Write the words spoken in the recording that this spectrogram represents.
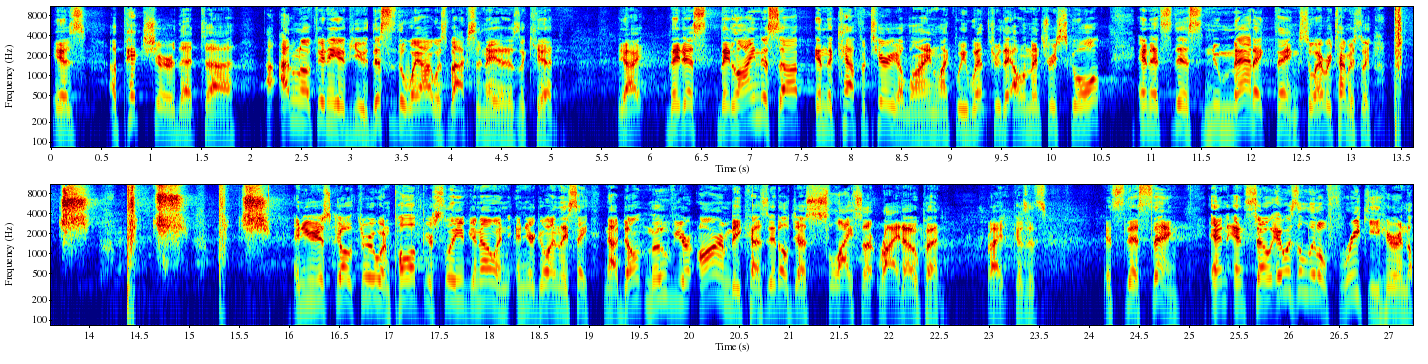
is a picture that uh, I don't know if any of you, this is the way I was vaccinated as a kid. Yeah, they just they lined us up in the cafeteria line like we went through the elementary school, and it's this pneumatic thing. So every time it's like and you just go through and pull up your sleeve, you know, and, and you're going, they say, now don't move your arm because it'll just slice it right open, right? Because it's, it's this thing. And, and so it was a little freaky here in the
